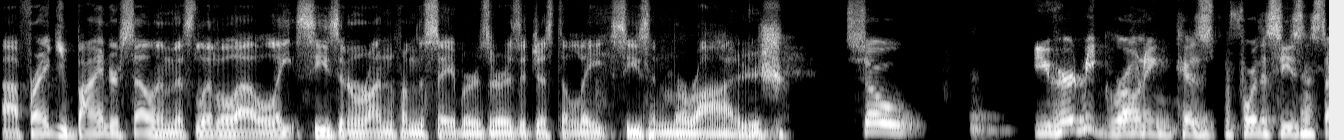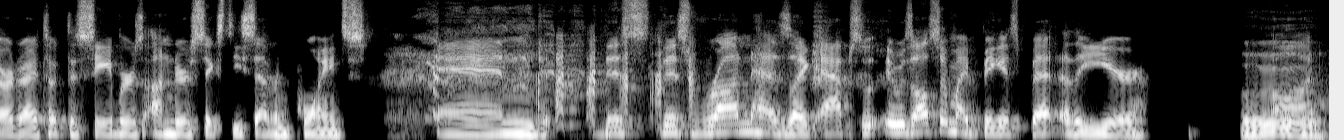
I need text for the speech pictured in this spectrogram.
Uh, Frank, you buying or selling this little uh, late season run from the Sabres, or is it just a late season mirage? So you heard me groaning because before the season started, I took the Sabres under 67 points. And this this run has like absolute it was also my biggest bet of the year. on-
